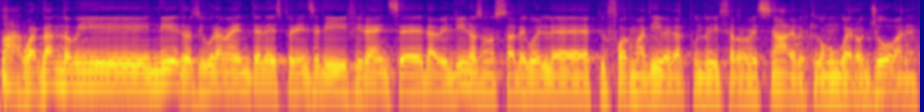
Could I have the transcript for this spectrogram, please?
Ah, guardandomi indietro sicuramente le esperienze di Firenze ed Avellino sono state quelle più formative dal punto di vista professionale perché comunque ero giovane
